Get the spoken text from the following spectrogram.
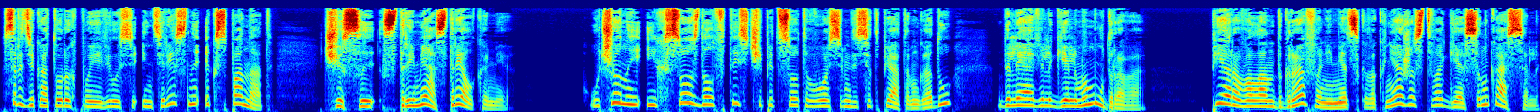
среди которых появился интересный экспонат — часы с тремя стрелками. Ученый их создал в 1585 году для Вильгельма Мудрого, первого ландграфа немецкого княжества Гессен-Кассель,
